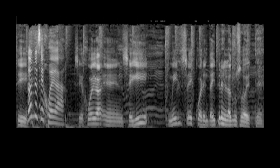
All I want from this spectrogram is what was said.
Sí, ¿Dónde se juega? se juega en Seguí 1643 Lanús Oeste.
